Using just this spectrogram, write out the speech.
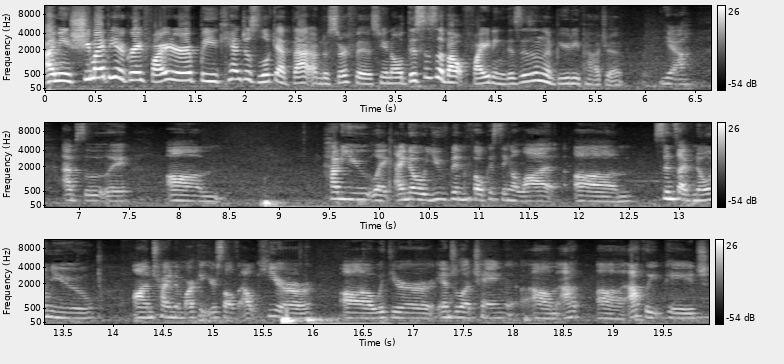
I mean, she might be a great fighter, but you can't just look at that on the surface. You know, this is about fighting. This isn't a beauty pageant. Yeah, absolutely. Um, how do you like? I know you've been focusing a lot um, since I've known you on trying to market yourself out here uh, with your Angela Chang um, a- uh, athlete page.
